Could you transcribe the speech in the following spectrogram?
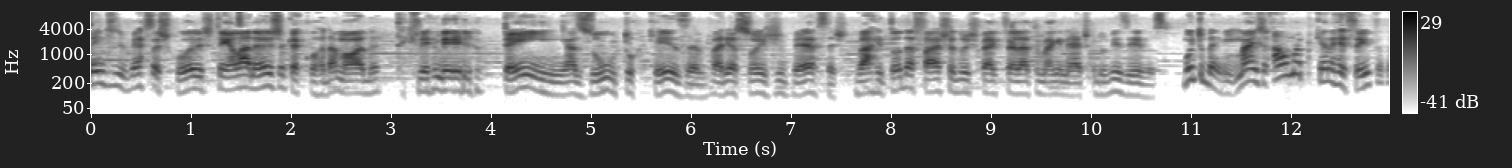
tem de diversas cores, tem a laranja, que é a cor da moda, vermelho, tem azul, turquesa, variações diversas, varre toda a faixa do espectro eletromagnético do visível. Muito bem, mas há uma pequena receita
